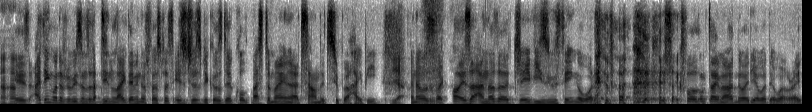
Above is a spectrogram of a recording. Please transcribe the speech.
uh-huh. is I think one of the reasons I didn't like them in the first place is just because they're called Mastermind and that sounded super hypey. Yeah. And I was like, oh, is that another JVZoo thing or whatever? it's like for a long time I had no idea what they were, right?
